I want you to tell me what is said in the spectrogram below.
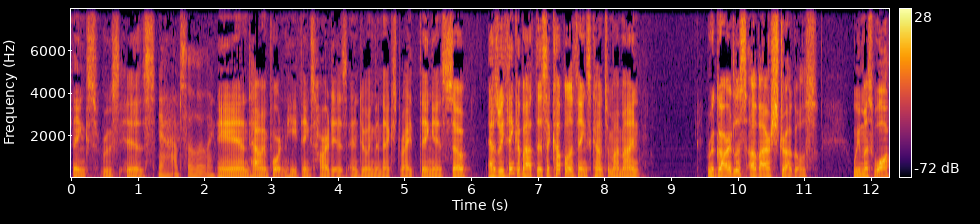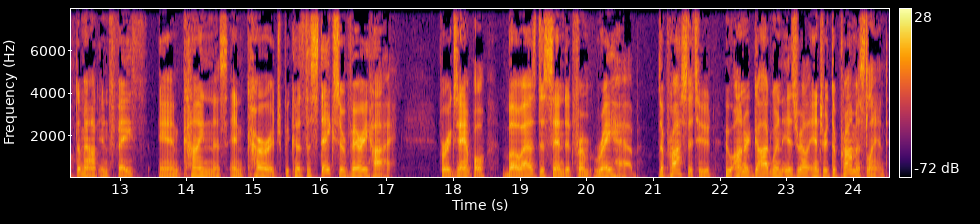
thinks Ruth is. Yeah, absolutely. And how important he thinks heart is and doing the next right thing is. So, as we think about this, a couple of things come to my mind. Regardless of our struggles, we must walk them out in faith and kindness and courage because the stakes are very high. For example, Boaz descended from Rahab, the prostitute who honored God when Israel entered the promised land.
